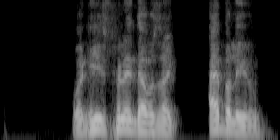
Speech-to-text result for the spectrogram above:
when he's feeling that was like, I believe him.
